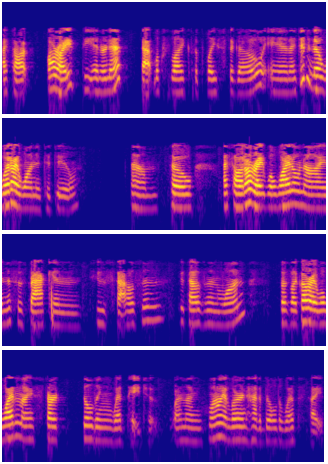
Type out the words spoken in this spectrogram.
I thought, all right, the internet, that looks like the place to go. And I didn't know what I wanted to do. Um, so I thought, all right, well, why don't I, and this was back in 2000, 2001. So I was like, all right, well, why don't I start building web pages? Why don't I, why don't I learn how to build a website?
